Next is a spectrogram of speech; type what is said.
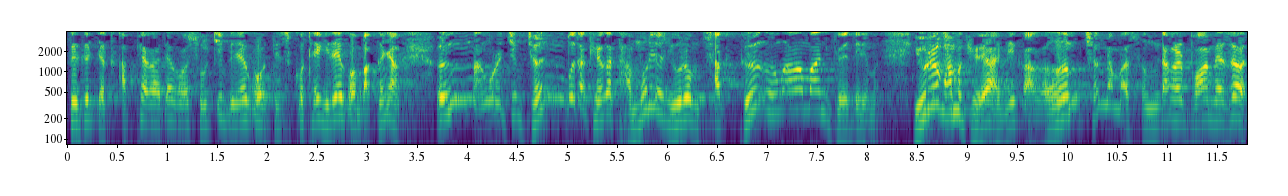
그, 그, 카페가 되고, 술집이 되고, 디스코텍이 되고, 막 그냥 엉망으로 지금 전부 다 교회가 다 무너져서 유럽, 그 어마어마한 교회들이면, 유럽 하면 교회 아닙니까? 엄청난 막 성당을 포함해서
